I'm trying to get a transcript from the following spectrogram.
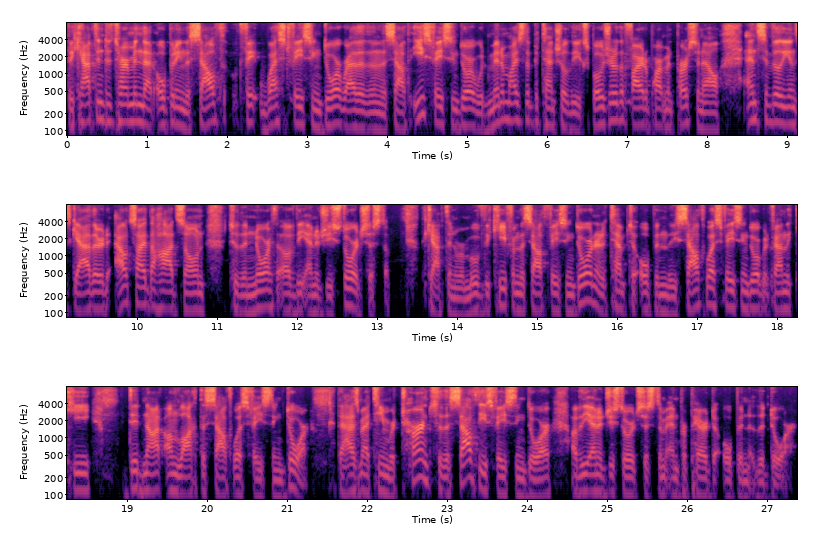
The captain determined that opening the southwest facing door rather than the southeast facing door would minimize the potential of the exposure of the fire department personnel and civilians gathered outside the hot zone to the north of the energy storage system. The captain removed the key from the south facing door in an attempt to open the southwest facing door, but found the key did not unlock the southwest facing door. The hazmat team returned to the southeast facing door of the energy storage system and prepared to open the door.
